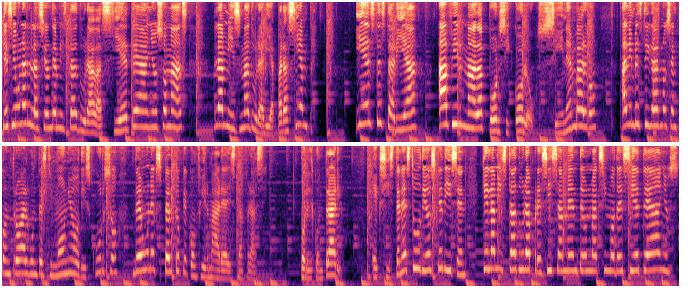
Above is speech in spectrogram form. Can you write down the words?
que si una relación de amistad duraba 7 años o más, la misma duraría para siempre. Y esta estaría afirmada por psicólogos. Sin embargo, al investigar no se encontró algún testimonio o discurso de un experto que confirmara esta frase. Por el contrario, existen estudios que dicen que la amistad dura precisamente un máximo de 7 años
